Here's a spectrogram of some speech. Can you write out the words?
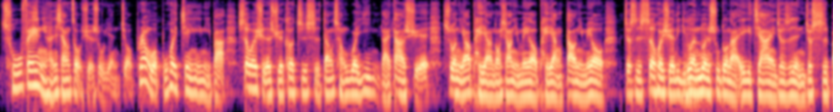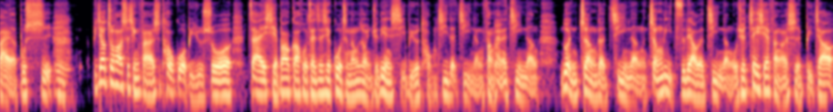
除非你很想走学术研究，不然我不会建议你把社会学的学科知识当成唯一你来大学说你要培养的东西，然后你没有培养到，你没有就是社会学理论论述都拿 A 加，你就是你就失败了，不是？嗯比较重要的事情，反而是透过，比如说在写报告或在这些过程当中，你去练习，比如统计的技能、访谈的技能、论证的技能、整理资料的技能。我觉得这些反而是比较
